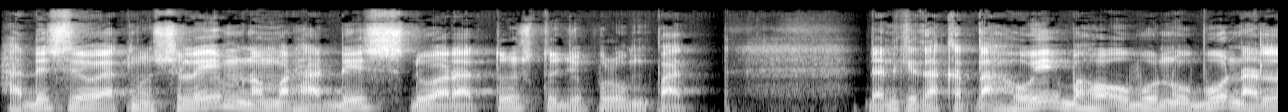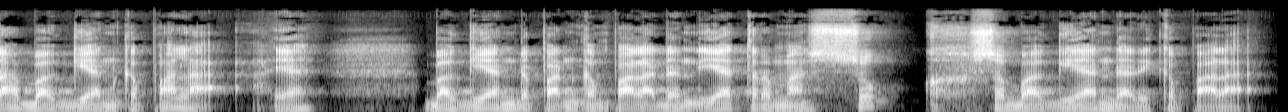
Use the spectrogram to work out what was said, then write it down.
Hadis riwayat Muslim nomor hadis 274. Dan kita ketahui bahwa ubun-ubun adalah bagian kepala ya. Bagian depan kepala dan ia termasuk sebagian dari kepala.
